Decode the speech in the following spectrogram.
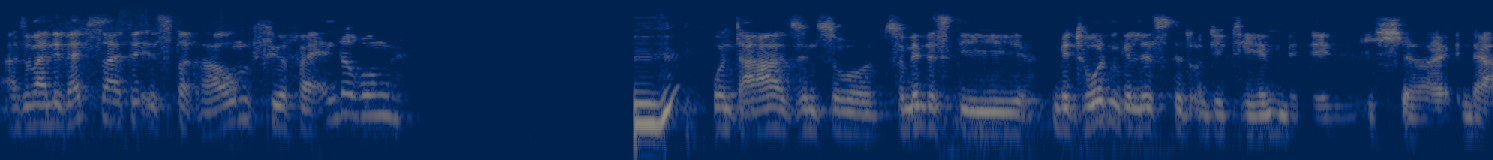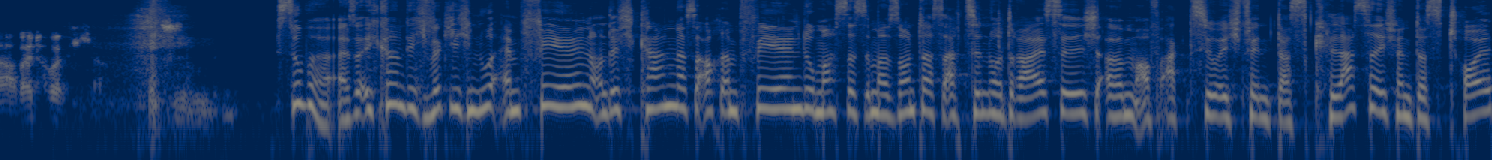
Also meine Webseite ist Raum für Veränderung Mhm. Und da sind so zumindest die Methoden gelistet und die Themen, mit denen ich äh, in der Arbeit häufig zusammen bin. Super, also ich kann dich wirklich nur empfehlen und ich kann das auch empfehlen. Du machst das immer sonntags 18.30 Uhr ähm, auf Aktio. Ich finde das klasse, ich finde das toll.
